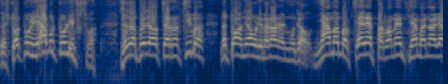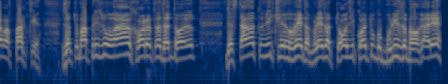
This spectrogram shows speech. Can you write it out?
защото лявото липсва, за да бъде альтернатива на този неолиберален модел. Няма в целия парламент, няма една лява партия. Затова призовавам хората да дойдат, да станат нали, членове, да влезат този, който го боли за България,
